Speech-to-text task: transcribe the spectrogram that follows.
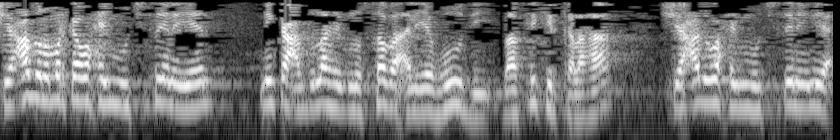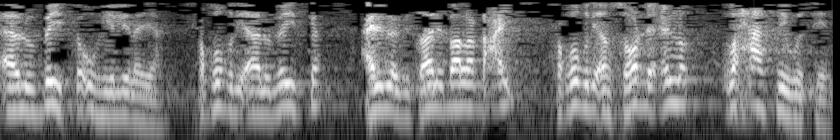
Shiicaduna markaa waxay muujisanayeen ninka cabdullahi ibnu saba alyahuudi baa fikirka lahaa. Shiicadu waxay muujisanayeen inay aalubeytka u hiilinayaan xuquuqdii aalubeytka cali bn abi aalib baa la dhacay. Xuquuqdii aan soo dhicinno waxaasay wateen.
